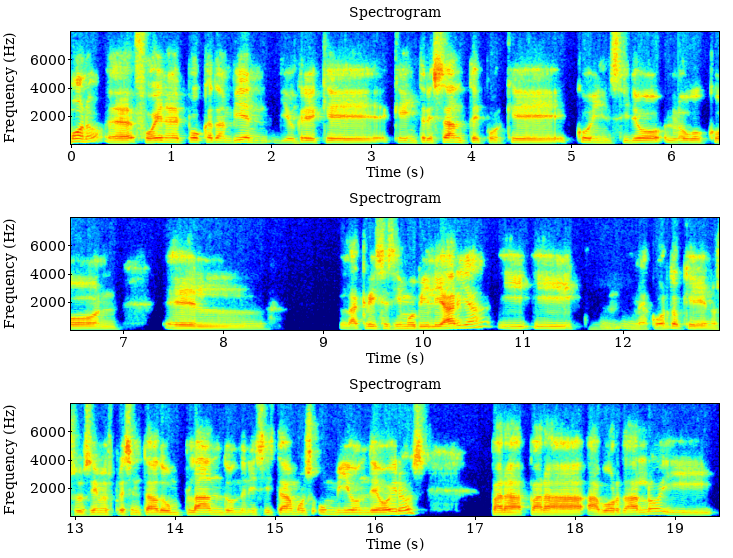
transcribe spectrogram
bueno, eh, fue una época también, yo creo que, que interesante porque coincidió luego con el, la crisis inmobiliaria y, me acuerdo que nosotros hemos presentado un plan donde necesitábamos un millón de euros para, para abordarlo y,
